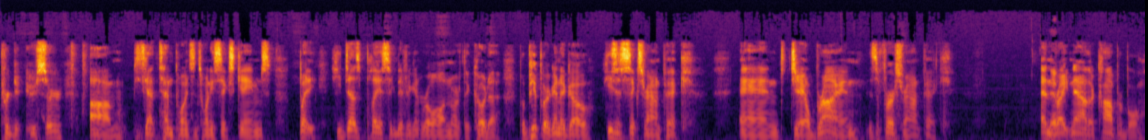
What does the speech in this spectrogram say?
producer. Um, he's got ten points in twenty six games, but he does play a significant role on North Dakota. But people are going to go, he's a six round pick, and Jay O'Brien is a first round pick, and Yep. right now they're comparable.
